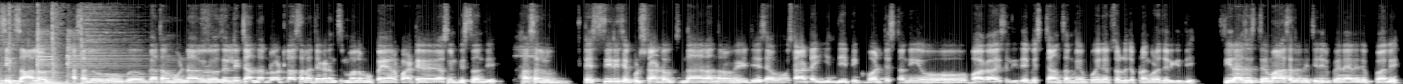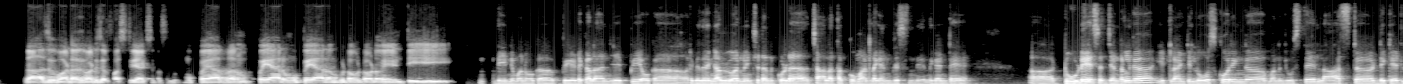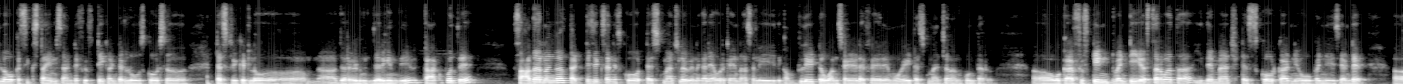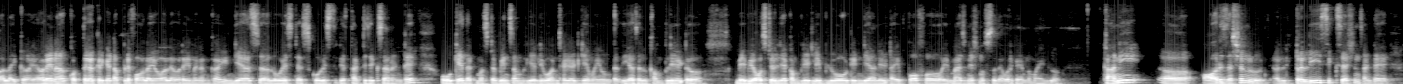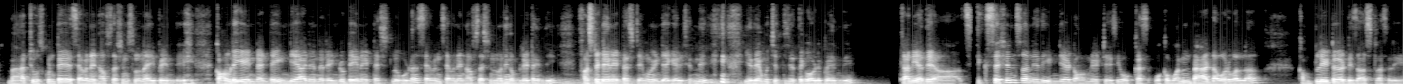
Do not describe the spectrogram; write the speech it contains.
Six all out అసలు గత మూడు నాలుగు రోజుల నుంచి అందరి నోట్ల అసలు జగడం సినిమాలో ముప్పై ఆరు పాట వినిపిస్తుంది. అసలు టెస్ట్ సిరీస్ ఎప్పుడు స్టార్ట్ అవుతుందా అని అందరం వెయిట్ చేసాము. స్టార్ట్ అయ్యింది పింక్ బాల్ టెస్ట్ అని. ఓ బాగా అసలు ఇదే బెస్ట్ ఛాన్స్ అని మేము పోయిన ఎపిసోడ్లో చెప్పడం కూడా జరిగింది. తీరా చూస్తే మా అసలు నుంచి చెదిరిపోయినాయని చెప్పుకోవాలి Raju what what is your first reaction అసలు? ముప్పై ఆరు ముప్పై ఆరు ముప్పై ఆరు అనుకుంటూ అవుట్ అవడం ఏంటి? దీన్ని మనం ఒక పీడకల అని చెప్పి ఒక విధంగా అభివర్ణించడానికి కూడా చాలా తక్కువ మాటలుగా అనిపిస్తుంది. ఎందుకంటే టూ డేస్ జనరల్గా ఇట్లాంటి లో స్కోరింగ్ మనం చూస్తే లాస్ట్ డెకేడ్లో ఒక సిక్స్ టైమ్స్ అంటే ఫిఫ్టీ కంటే లో స్కోర్స్ టెస్ట్ క్రికెట్లో జరగడం జరిగింది. కాకపోతే సాధారణంగా థర్టీ సిక్స్ అనే స్కోర్ టెస్ట్ మ్యాచ్లో వినగానే ఎవరికైనా అసలు ఇది కంప్లీట్ వన్ సైడెడ్ ఎఫైర్ ఏమో ఈ టెస్ట్ మ్యాచ్ అని అనుకుంటారు. ఒక ఫిఫ్టీన్ ట్వంటీ ఇయర్స్ తర్వాత ఇదే మ్యాచ్ టెస్ట్ స్కోర్ కార్డ్ని ఓపెన్ చేసి అంటే లైక్ ఎవరైనా కొత్తగా క్రికెట్ అప్పుడే ఫాలో అయ్యే వాళ్ళు ఎవరైనా కనుక India's lowest test score is thirty six అని అంటే okay that must been some really one sided game అయి ఉంటుంది. అసలు complete maybe Australia completely blue out India అనే టైప్ ఆఫ్ ఇమాజినేషన్ వస్తుంది ఎవరికైనా మైండ్లో. కానీ ఆరు సెషన్లు లిటరలీ సిక్స్ సెషన్స్ అంటే మ్యాచ్ చూసుకుంటే సెవెన్ అండ్ హాఫ్ సెషన్స్లోనే అయిపోయింది. కామెడీగా ఏంటంటే ఇండియా ఆడిన రెండు డే నైట్ టెస్ట్లు కూడా సెవెన్ సెవెన్ అండ్ హాఫ్ సెషన్లోనే కంప్లీట్ అయింది. ఫస్ట్ డే నైట్ టెస్ట్ ఏమో ఇండియా గెలిచింది. ఇదేమో చిత్త చిత్తగా ఓడిపోయింది. కానీ అదే ఆ సిక్స్ సెషన్స్ అనేది ఇండియా డామినేట్ చేసి ఒక్క ఒక వన్ బ్యాడ్ అవర్ వల్ల కంప్లీట్ డిజాస్టర్ అసలు.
